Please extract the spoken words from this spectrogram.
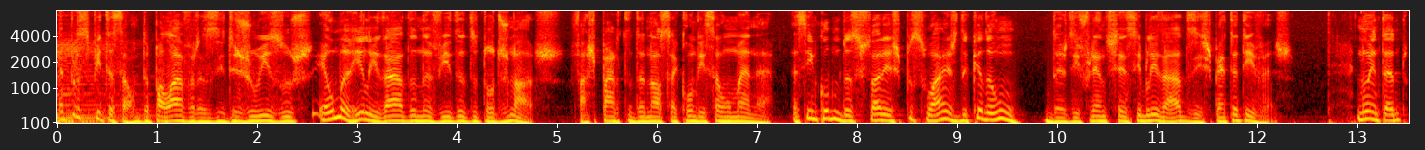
A precipitação de palavras e de juízos é uma realidade na vida de todos nós. Faz parte da nossa condição humana, assim como das histórias pessoais de cada um, das diferentes sensibilidades e expectativas. No entanto,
